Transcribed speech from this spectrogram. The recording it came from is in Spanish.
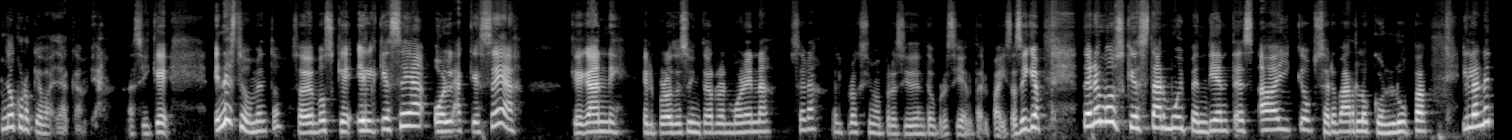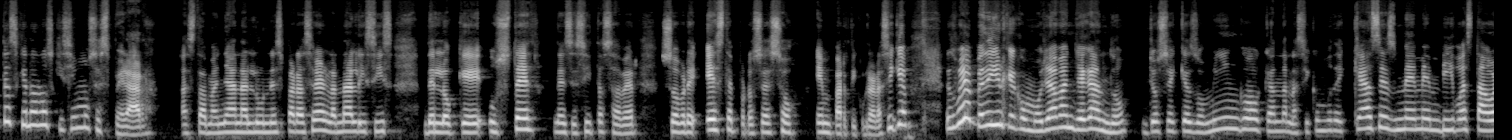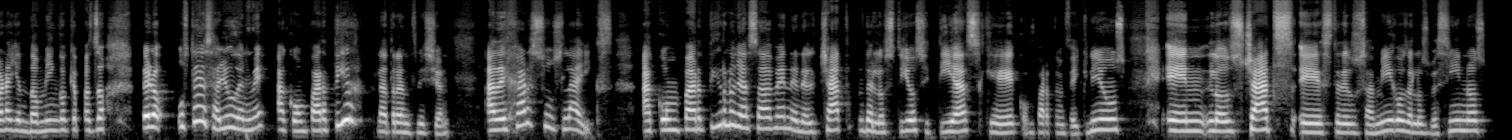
No creo que vaya a cambiar. Así que en este momento sabemos que el que sea o la que sea que gane el proceso interno en Morena será el próximo presidente o presidenta del país. Así que tenemos que estar muy pendientes, hay que observarlo con lupa y la neta es que no nos quisimos esperar hasta mañana lunes para hacer el análisis de lo que usted necesita saber sobre este proceso en particular. Así que les voy a pedir que como ya van llegando, yo sé que es domingo, que andan así como de, ¿qué haces meme en vivo a esta hora y en domingo? ¿Qué pasó? Pero ustedes ayúdenme a compartir la transmisión, a dejar sus likes, a compartirlo, ya saben, en el chat de los tíos y tías que comparten fake news, en los chats este, de sus amigos, de los vecinos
